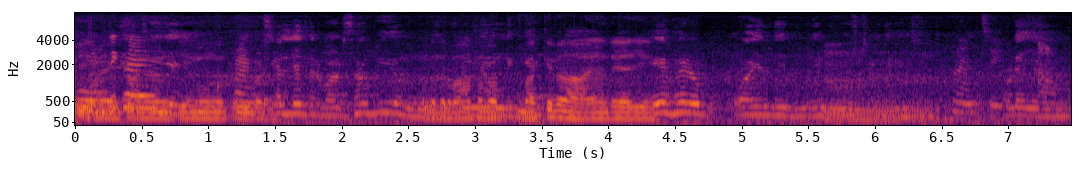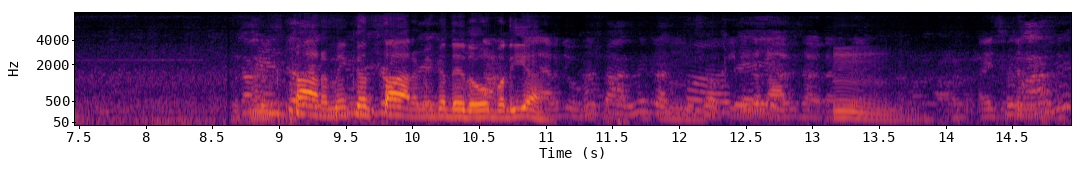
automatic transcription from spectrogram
ਹੋਰ ਦਿਖਾਓ। ਜੀ ਮੂੰਹ ਤੇ ਬੜਾ। ਥੱਲੇ ਦਰਬਾਰ ਸਾਹਿਬ ਵੀ ਹੁੰਦੇ ਦਰਬਾਰ ਸਾਹਿਬ ਬਾਕੀ ਫਿਰ ਆ ਜਾਂਦੇ ਆ ਜੀ। ਇਹ ਫਿਰ ਆ ਜਾਂਦੇ ਦੂਜੇ ਪੋਸਟਰ ਦੇ ਵਿੱਚ। ਹਾਂਜੀ। ਬੜੇ ਆਮ। ਧਾਰਮਿਕ ਧਾਰਮਿਕ ਦੇ ਦੋ ਵਧੀਆ। ਧਾਰਮਿਕ ਰਾਜੀ ਲਾ ਵੀ ਸਕਦਾ। ਹੂੰ। ਐਸੇ ਦਰਬਾਰ ਦੇ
